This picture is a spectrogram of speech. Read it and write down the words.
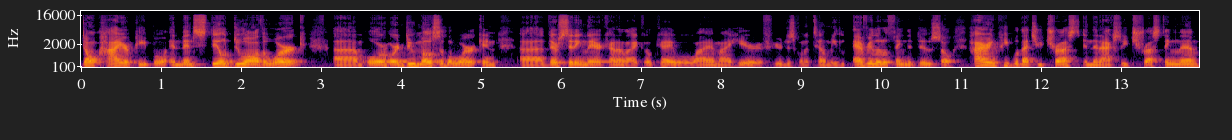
don't hire people and then still do all the work um, or or do most of the work and uh, they're sitting there kind of like okay well why am i here if you're just going to tell me every little thing to do so hiring people that you trust and then actually trusting them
